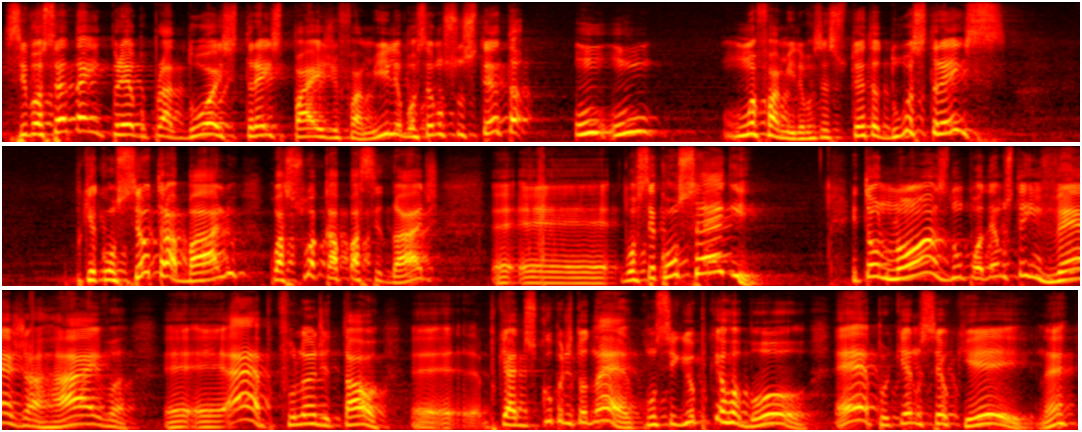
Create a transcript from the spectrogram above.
Se você dá emprego para dois, três pais de família, você não sustenta um, um, uma família, você sustenta duas, três. Porque com o seu trabalho, com a sua capacidade, é, é, você consegue. Então nós não podemos ter inveja, raiva, é, é, ah, fulano de tal, é, porque a desculpa de todo é, conseguiu porque roubou, é, porque não sei o quê. Né?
